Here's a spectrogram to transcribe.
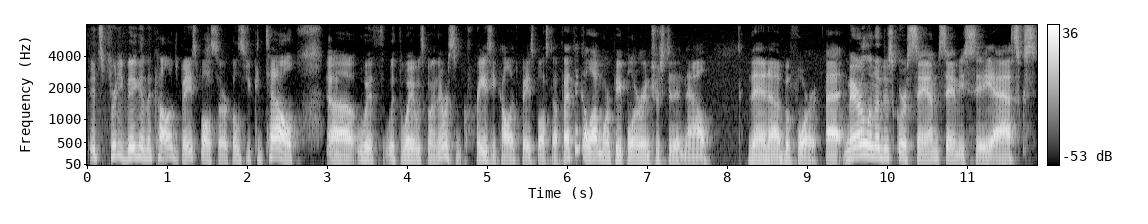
it's pretty big in the college baseball circles. You could tell uh, with with the way it was going. There was some crazy college baseball stuff. I think a lot more people are interested in it now than uh, before. At Maryland underscore Sam Sammy C asks.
